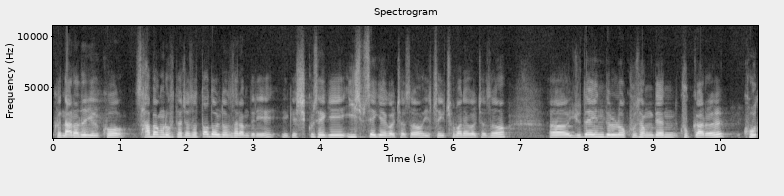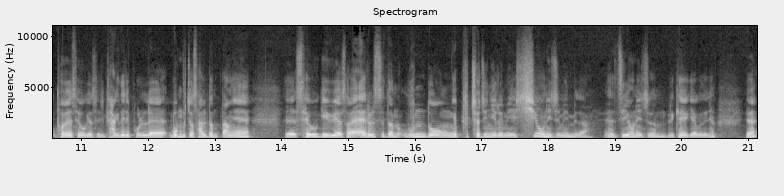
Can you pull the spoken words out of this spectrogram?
그 나라를 잃고 사방으로 흩어져서 떠돌던 사람들이 이렇게 19세기, 20세기에 걸쳐서 20세기 초반에 걸쳐서 어, 유대인들로 구성된 국가를 고토에 세우기 위해서 자기들이 본래 몸 붙여 살던 땅에 예, 세우기 위해서 애를 쓰던 운동에 붙여진 이름이 시오니즘입니다. 예, 지오니즘 그렇게 얘기하거든요. 예?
